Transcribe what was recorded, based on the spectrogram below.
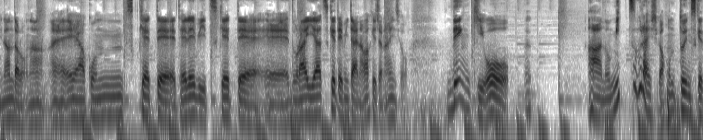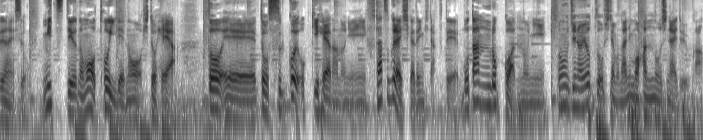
ー、なんだろうな、えー、エアコンつけて、テレビつけて、えー、ドライヤーつけてみたいなわけじゃないんですよ。電気を、あの、3つぐらいしか本当につけてないんですよ。3つっていうのもトイレの1部屋と、えー、と、すっごい大きい部屋なのに、2つぐらいしか電気なくて、ボタン6個あるのに、そのうちの4つ押しても何も反応しないというか。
